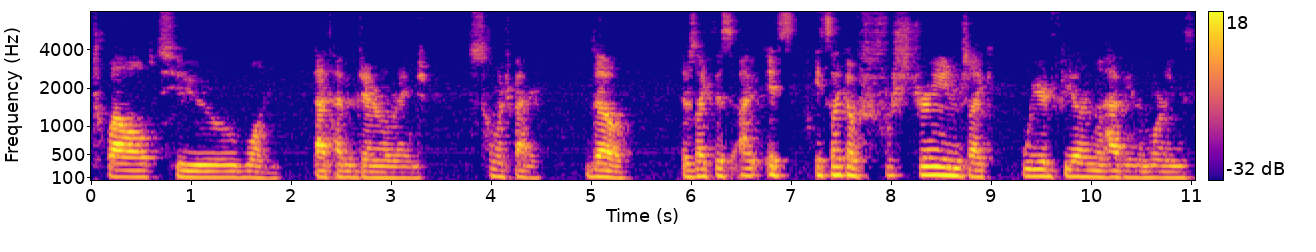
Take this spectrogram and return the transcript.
12 to 1 that type of general range. So much better. Though there's like this I, it's it's like a strange like weird feeling I'm having in the mornings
